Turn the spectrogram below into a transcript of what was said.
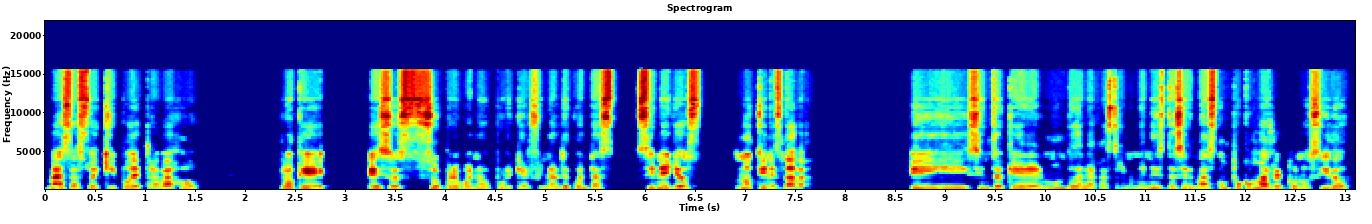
más a su equipo de trabajo, lo que eso es súper bueno porque al final de cuentas, sin ellos no tienes nada. Y siento que el mundo de la gastronomía necesita ser más, un poco más reconocido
